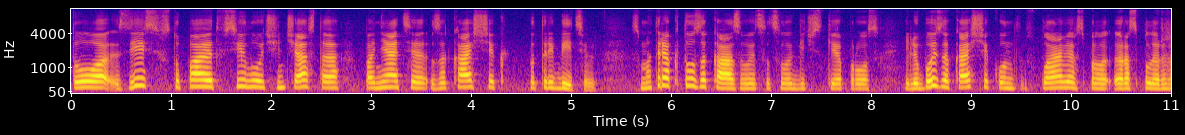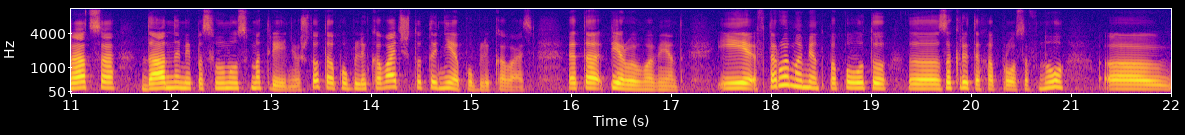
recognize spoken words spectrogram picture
то здесь вступает в силу очень часто понятие заказчик-потребитель смотря кто заказывает социологический опрос. И любой заказчик, он вправе распоряжаться данными по своему усмотрению. Что-то опубликовать, что-то не опубликовать. Это первый момент. И второй момент по поводу э, закрытых опросов. Ну, э,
